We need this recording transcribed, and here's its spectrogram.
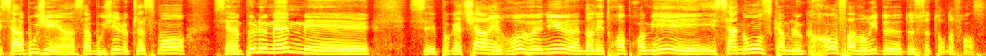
ça a bougé. hein, ça a bougé. Le classement, c'est un peu le même, mais c'est Pogacar est revenu dans les trois premiers et, s'annonce comme le grand favori de ce Tour de France.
